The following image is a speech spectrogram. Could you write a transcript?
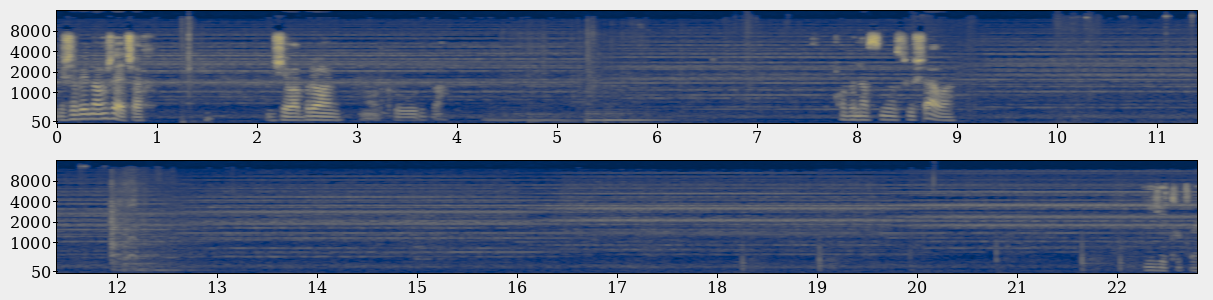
W jedną rzeczach. Wzięła broń. No kurwa. Oby nas nie usłyszała. Idzie tutaj.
